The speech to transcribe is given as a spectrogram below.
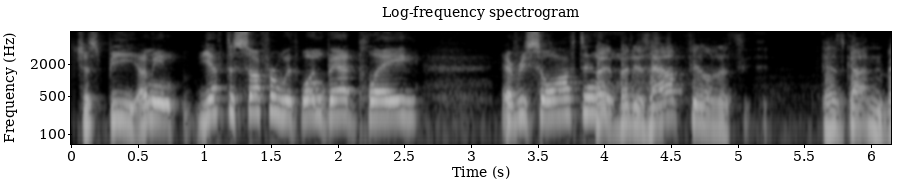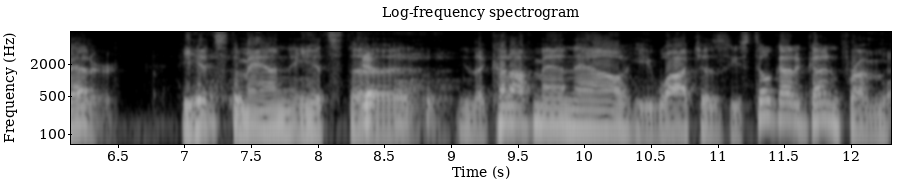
just be. I mean, you have to suffer with one bad play every so often. But but his outfield has, has gotten better. He hits the man. He hits the the cutoff man now. He watches. He's still got a gun from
